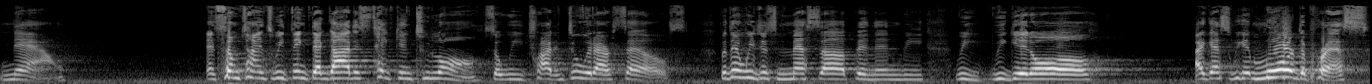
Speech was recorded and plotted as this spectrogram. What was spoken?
now. And sometimes we think that God is taking too long, so we try to do it ourselves. But then we just mess up and then we, we, we get all, I guess we get more depressed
